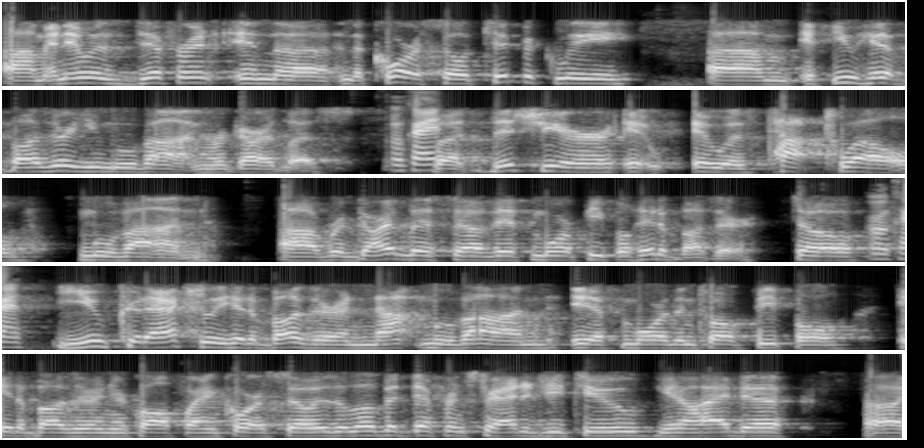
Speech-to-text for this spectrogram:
um, and it was different in the in the course. So typically, um, if you hit a buzzer, you move on regardless. Okay. But this year, it it was top twelve move on uh, regardless of if more people hit a buzzer. So okay. you could actually hit a buzzer and not move on if more than 12 people hit a buzzer in your qualifying course. So it was a little bit different strategy too. You know, I had to uh,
